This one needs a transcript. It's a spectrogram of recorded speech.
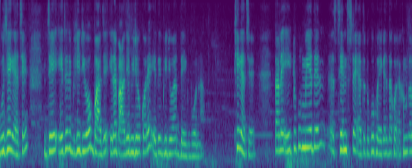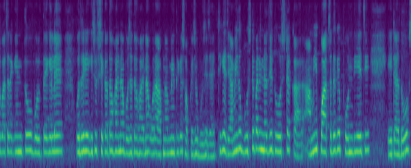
বুঝে গেছে যে এদের ভিডিও বাজে, এরা বাজে ভিডিও করে, এদের ভিডিও আর দেখব না। ঠিক আছে? তাহলে এইটুকু মেয়েদের সেন্সটা এতটুকু হয়ে গেছে। দেখো, এখনকার বাচ্চারা কিন্তু বলতে গেলে ওদেরকে কিছু শেখাতে হয় না, বোঝাতে হয় না, ওরা আপনা আপনি থেকে সব কিছু বুঝে যায়। ঠিক আছে? আমি তো বুঝতে পারি না যে দোষটা কার। আমি বাচ্চাদেরকে ফোন দিয়েছি, এটা দোষ?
